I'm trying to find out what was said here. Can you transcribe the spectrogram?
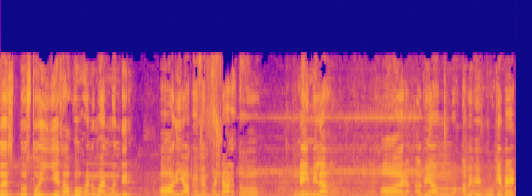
दोस्तों, ये था वो हनुमान मंदिर, और यहाँ पे हमें भंडारा तो नहीं मिला। और अभी हम अभी भी भूखे पेट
